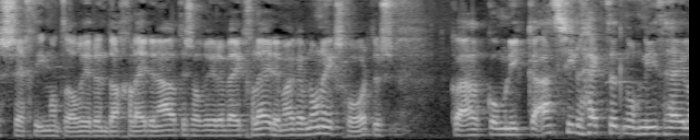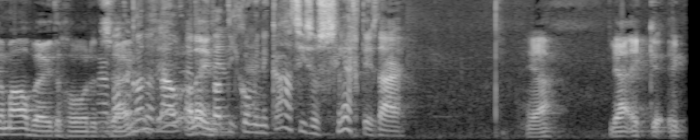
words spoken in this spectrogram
zegt iemand alweer een dag geleden, nou, het is alweer een week geleden, maar ik heb nog niks gehoord. Dus qua communicatie lijkt het nog niet helemaal beter geworden te zijn. Hoe kan het nou Alleen, dat die communicatie zo slecht is daar? Ja, ja, ik, ik,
